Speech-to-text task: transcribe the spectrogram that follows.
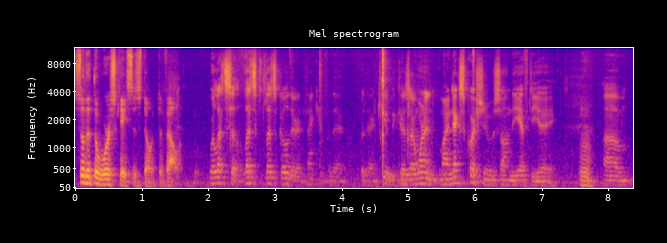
so that the worst cases don't develop. Well, let's, uh, let's, let's go there, and thank you for that, for that cue, because I wanted, my next question was on the FDA. Um,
